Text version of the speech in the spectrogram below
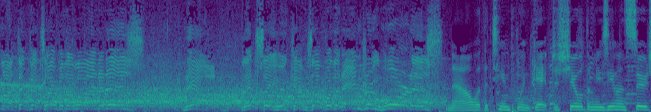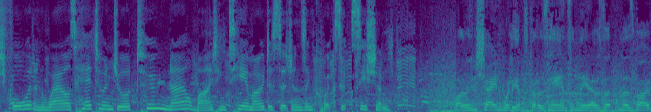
and I think that's over the line. It is. Now, let's see who comes up with it. Andrew Hore it is. Now, with a 10 point gap to shield the New Zealand surged forward, and Wales had to endure two nail biting TMO decisions in quick succession. Might have been Shane Williams got his hands in there, is it, in his boat?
